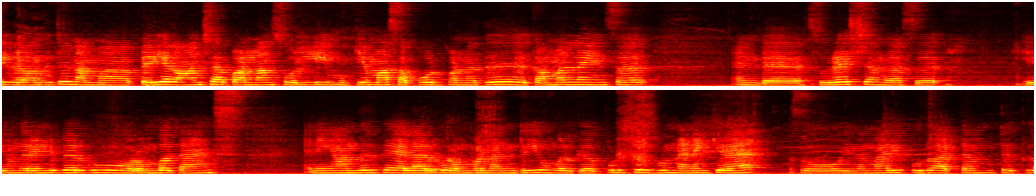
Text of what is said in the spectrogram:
இதை வந்துட்டு நம்ம பெரிய லான்ச்சாக பண்ணலாம் சொல்லி முக்கியமாக சப்போர்ட் பண்ணது Kamal Nayan sir and Suresh Chandra sir இவங்க ரெண்டு பேருக்கும் ரொம்ப தேங்க்ஸ் நீங்கள் வந்திருக்க எல்லாருக்கும் ரொம்ப நன்றி. உங்களுக்கு பிடிச்சிருக்குன்னு நினைக்கிறேன். ஸோ இந்த மாதிரி புது அட்டம்ப்ட்டுக்கு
